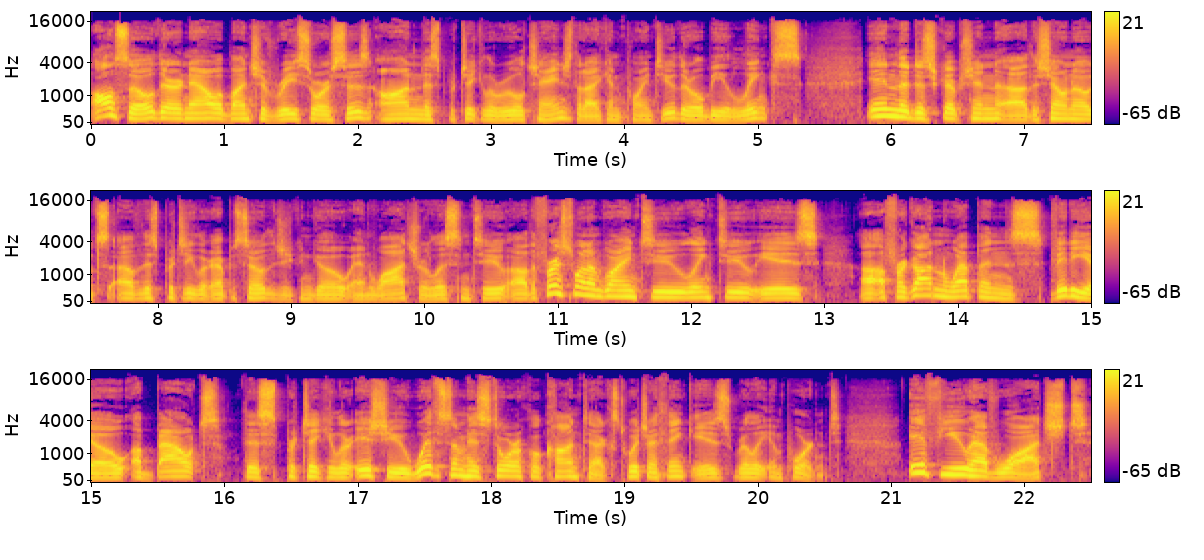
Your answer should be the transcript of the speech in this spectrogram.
Also, there are now a bunch of resources on this particular rule change that I can point to. There will be links in the description, uh, the show notes of this particular episode that you can go and watch or listen to. Uh, the first one I'm going to link to is uh, a Forgotten Weapons video about this particular issue with some historical context, which I think is really important. If you have watched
